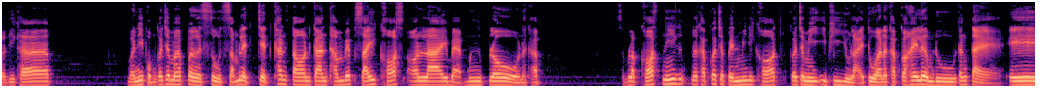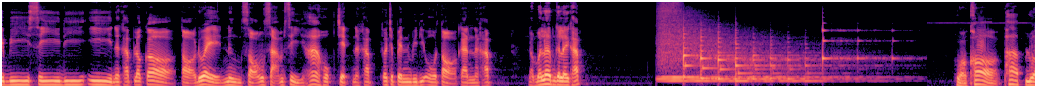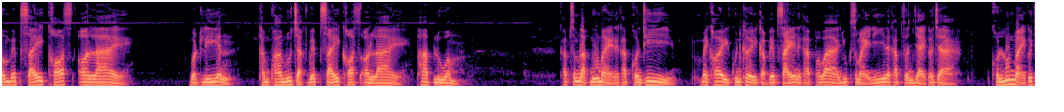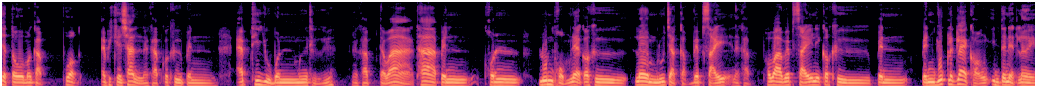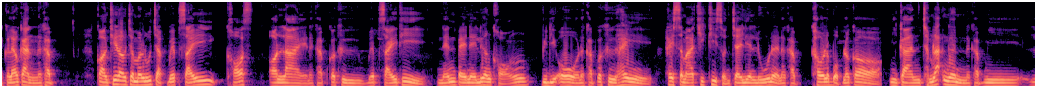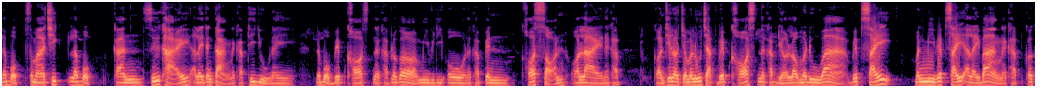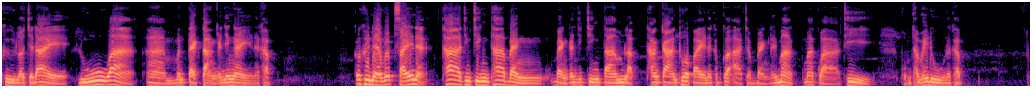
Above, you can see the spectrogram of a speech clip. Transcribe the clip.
วัสดีครับ วันนี้ผมก็จะมาเปิดสูตรสำเร็จ 7 ขั้นตอนการทำเว็บไซต์คอร์สออนไลน์แบบมือโปรนะครับสำหรับคอร์สนี้นะครับก็จะเป็นมินิคอร์สก็จะมี EP อยู่หลายตัวนะครับ ก็ให้เริ่มดูตั้งแต่ A B C D E นะครับ แล้วก็ต่อด้วย 1 2 3 4 5 6 7 นะครับ ก็จะเป็นวิดีโอต่อกันนะครับ เรามาเริ่มกันเลยครับ หัวข้อภาพรวมเว็บไซต์คอร์สออนไลน์ บทเรียนทำความรู้จักเว็บไซต์คอร์สออนไลน์ ภาพรวม ครับสำหรับมือใหม่นะครับ คนที่ไม่ค่อยคุ้นเคยกับเว็บไซต์นะครับ เพราะว่ายุคสมัยนี้นะครับ ส่วนใหญ่ก็จะคนรุ่นใหม่ก็จะโตมากับพวกแอปพลิเคชันนะครับ ก็คือเป็นแอปที่อยู่บนมือถือนะครับ แต่ว่าถ้าเป็นคนรุ่นผมเนี่ยก็คือเริ่มรู้จักกับเว็บไซต์นะครับ ราะว่าเว็บไซต์นี่ก็คือเป็นเป็นยุคแรก ๆ ของอินเทอร์เน็ตเลยก็แล้วกันนะครับ ก่อนที่เราจะมารู้จักเว็บไซต์คอร์สออนไลน์นะครับก็คือเว็บไซต์ที่เน้นไปในเรื่องของวิดีโอนะครับก็คือให้ให้สมาชิกที่สนใจเรียนรู้เนี่ยนะครับ เข้าระบบแล้วก็มีการชำระเงินนะครับมีระบบสมาชิกระบบการซื้อขายอะไรต่างๆนะครับที่อยู่ในระบบเว็บคอร์สนะครับแล้วก็มีวิดีโอนะครับเป็นคอร์สสอนออนไลน์นะครับ ก่อนที่เราจะมารู้จักเว็บคอร์สนะครับเดี๋ยวเรามาดูว่าเว็บไซต์มันมีเว็บไซต์อะไรบ้างนะครับ ก็คือเราจะได้รู้ว่าอ่ามันแตกต่างกันยังไงนะครับ ก็คือแนวเว็บไซต์เนี่ยถ้าจริง ๆ ถ้าแบ่งแบ่งกันจริง ๆ ตามหลักทางการทั่วไปนะครับ ก็อาจจะแบ่งได้มากมากกว่าที่ผมทำให้ดูนะครับ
